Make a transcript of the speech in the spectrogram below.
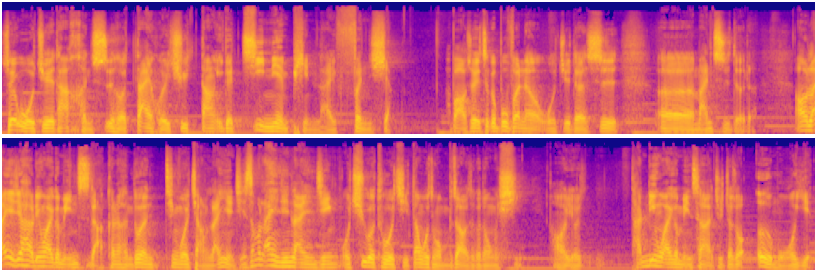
所以我觉得它很适合带回去当一个纪念品来分享，好不好？所以这个部分呢，我觉得是呃蛮值得的。哦，蓝眼睛还有另外一个名字啊，可能很多人听我讲蓝眼睛，什么蓝眼睛？蓝眼睛？我去过土耳其，但我怎么不知道这个东西？哦，有它另外一个名称啊，就叫做恶魔眼。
